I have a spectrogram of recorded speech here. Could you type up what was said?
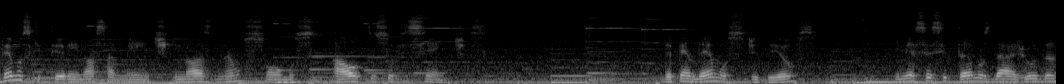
temos que ter em nossa mente que nós não somos autossuficientes. Dependemos de Deus e necessitamos da ajuda,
